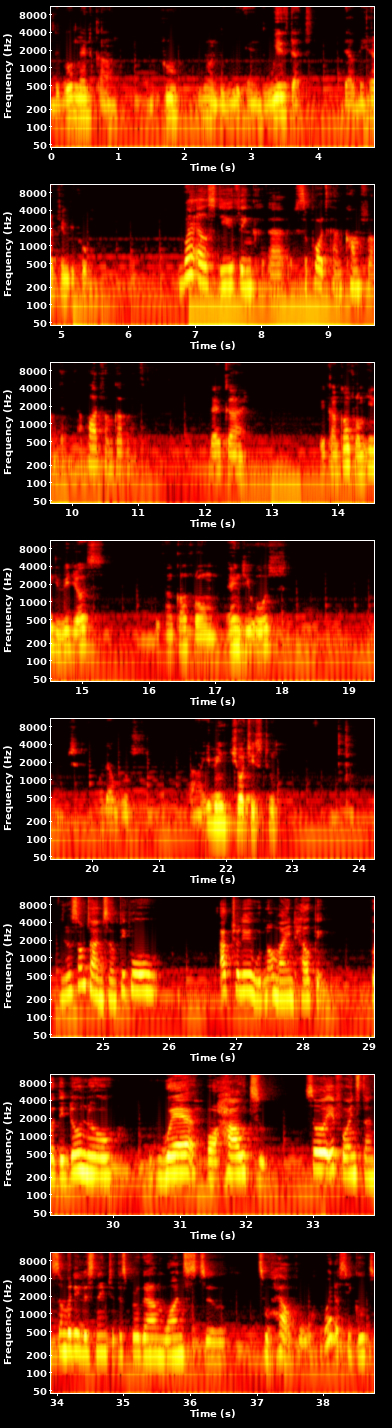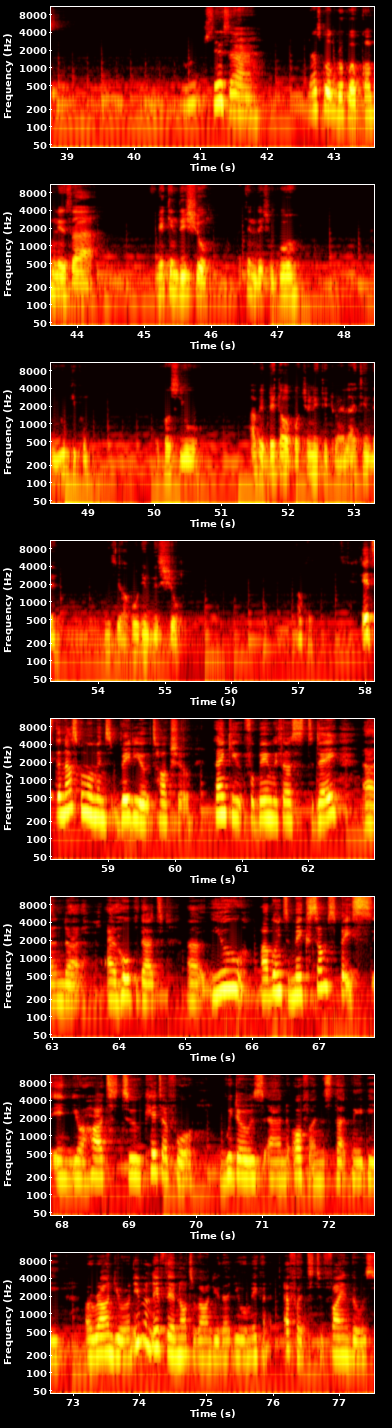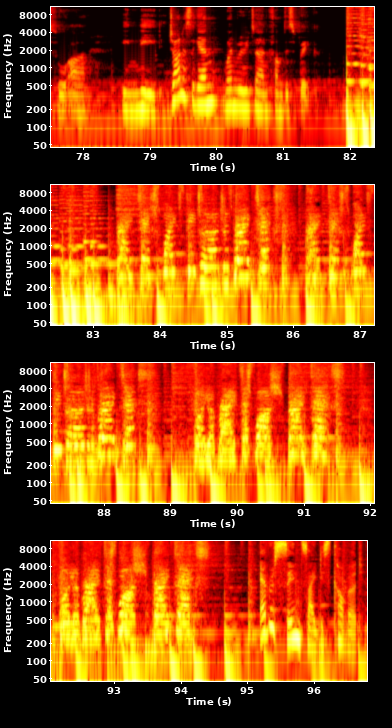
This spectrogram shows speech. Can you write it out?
The government can improve even in the, in the ways that they have been helping before. Where else do you think uh, support can come from then, apart from government? like uh, it can come from individuals it can come from ngos and other groups uh, even churches too You know, sometimes some people actually would not mind helping, but they don't know where or how to. So, if, for instance, somebody listening to this program wants to to help, where does he go to? since uh, nasco group of companies are making this show i think they should go to you people because you have a better opportunity to enlighten them if you are holding this show Okay. It's the NASCO Moments radio talk show. Thank you for being with us today, and uh, I hope that uh, you are going to make some space in your heart to cater for widows and orphans that may be around you, and even if they're not around you, that you will make an effort to find those who are in need. Join us again when we return from this break. Brightex white detergent, Brightex. Brightex white detergent, Brightex. For your brightest wash, Brightex. For For your brightest wash, Brightex. Ever since I discovered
